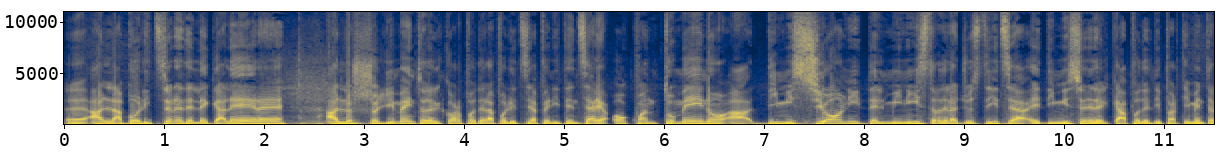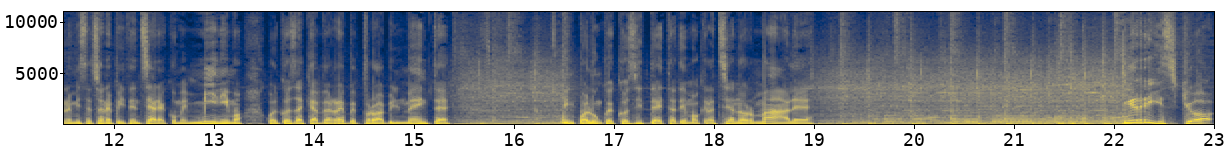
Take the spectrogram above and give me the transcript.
eh, all'abolizione delle galere, allo scioglimento del corpo della polizia penitenziaria o quantomeno a dimissioni del ministro della giustizia e dimissioni del capo del dipartimento dell'amministrazione penitenziaria come minimo, qualcosa che avverrebbe probabilmente in qualunque cosiddetta democrazia normale. Il rischio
